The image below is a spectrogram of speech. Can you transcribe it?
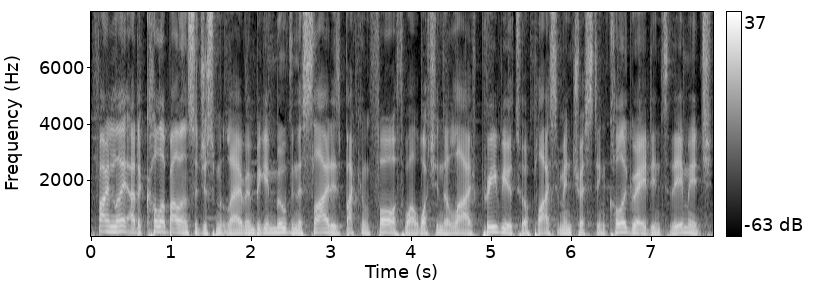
Finally, add a colour balance adjustment layer and begin moving the sliders back and forth while watching the live preview to apply some interesting colour grading to the image.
